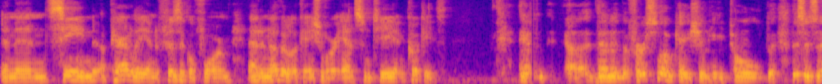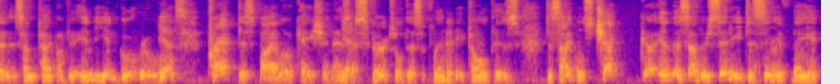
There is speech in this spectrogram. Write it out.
and then seen apparently in a physical form at another location where he had some tea and cookies. And uh, then in the first location, he told this is a, some type of Indian guru who Yes. practiced bilocation as a spiritual discipline, and he told his disciples, check uh, in this other city to see right. if they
